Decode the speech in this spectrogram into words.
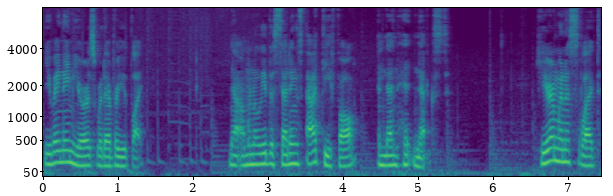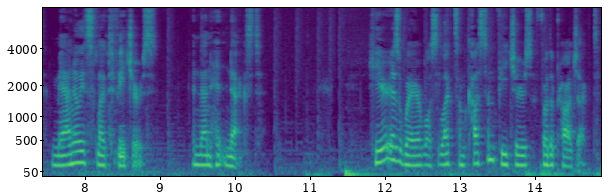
You may name yours whatever you'd like. Now I'm going to leave the settings at default and then hit Next. Here I'm going to select Manually Select Features and then hit Next. Here is where we'll select some custom features for the project.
